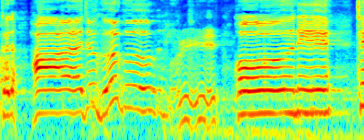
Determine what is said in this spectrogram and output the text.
그저 아주 그그 허니 재화.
